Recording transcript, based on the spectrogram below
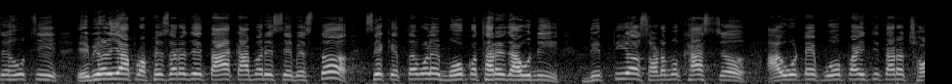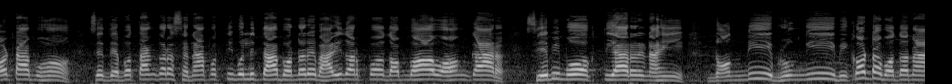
ସେ ହେଉଛି। ଏଭଳିଆ ପ୍ରଫେସର ଯେ ତା କାମରେ ସେ ବ୍ୟସ୍ତ ସେ କେତେବେଳେ ମୋ କଥାରେ ଯାଉନି। ଦ୍ୱିତୀୟ ଷଡ଼ମୁଖାଶ୍ଚ। ଆଉ ଗୋଟେ ପୁଅ ପାଇଛି ତାର ଛଅଟା ମୁହଁ। ସେ ଦେବତାଙ୍କର ସେନାପତି ବୋଲି ତା ମନରେ ଭାରି ଦର୍ପ ଦମ୍ଭ ଆଉ ଅହଙ୍କାର। ସିଏ ବି ମୋ ଅକ୍ତିଆରରେ ନାହିଁ। ନନ୍ଦୀ ଭୃଙ୍ଗୀ ବିକଟ ବଦନା।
